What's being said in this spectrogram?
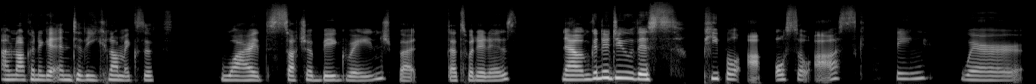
I'm not going to get into the economics of why it's such a big range, but that's what it is. Now I'm going to do this people also ask thing where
